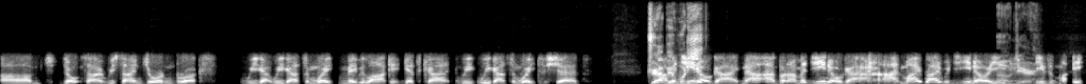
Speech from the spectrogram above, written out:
Um, don't sign resign Jordyn Brooks. We got we got some weight. Maybe Lockett gets cut. We we got some weight to shed. So I'm a Gino you? guy now, I- but I'm a Geno guy. I might ride with Geno. He, Oh, dear. He's my he-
